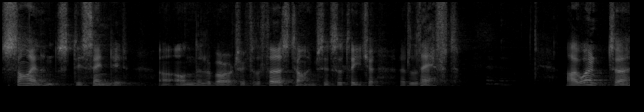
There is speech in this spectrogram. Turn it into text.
silence descended uh, on the laboratory for the first time since the teacher had left. I won't uh,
